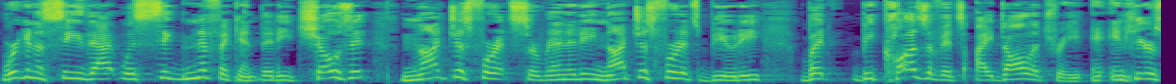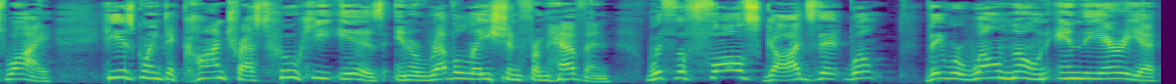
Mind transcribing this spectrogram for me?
we're going to see that was significant, that he chose it not just for its serenity, not just for its beauty, but because of its idolatry. And here's why. He is going to contrast who he is in a revelation from heaven with the false gods that, well, they were well known in the area,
